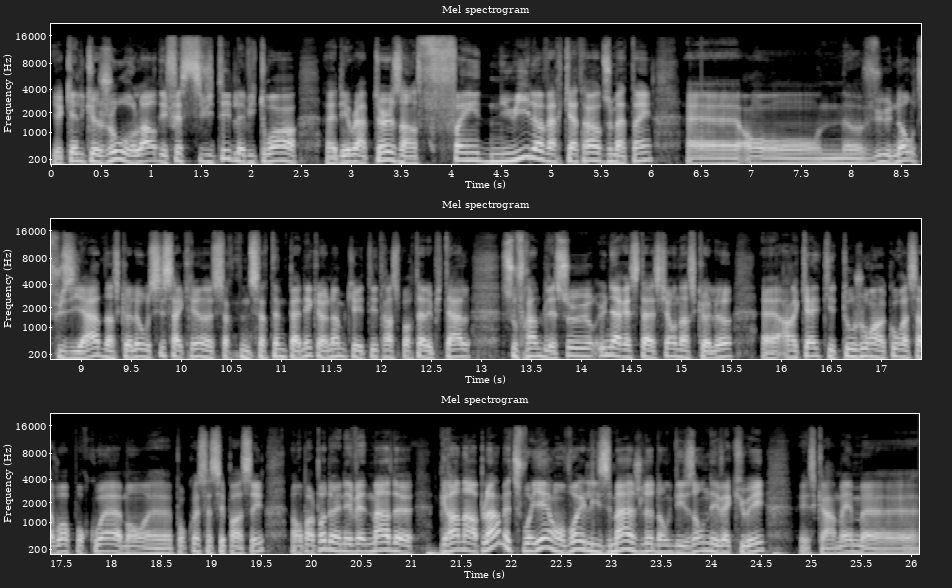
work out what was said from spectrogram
il y a quelques jours, lors des festivités de la victoire des Raptors en fin de nuit, là, vers 4 heures du matin, euh, on a vu une autre fusillade. Dans ce cas-là aussi, ça un certain- une certaine panique. Un homme qui a été transporté à l'hôpital souffrant de blessures, une arrestation dans ce cas-là, euh, enquête qui est toujours en cours à savoir pourquoi, bon, euh, pourquoi ça s'est passé. Là, on parle pas d'un événement de grande ampleur, mais tu voyais, on voit les images là, donc des zones évacuées. Et c'est quand même, euh,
